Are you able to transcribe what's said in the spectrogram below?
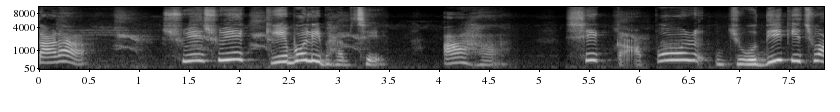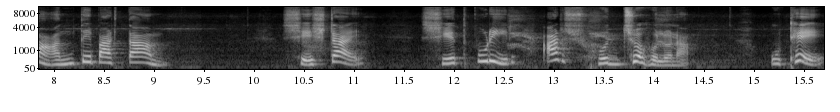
তারা শুয়ে শুয়ে কেবলই ভাবছে আহা, সে কাপড় যদি কিছু আনতে পারতাম। শেষটায় শ্বেতপুরীর আর সহ্য হলো না। উঠে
